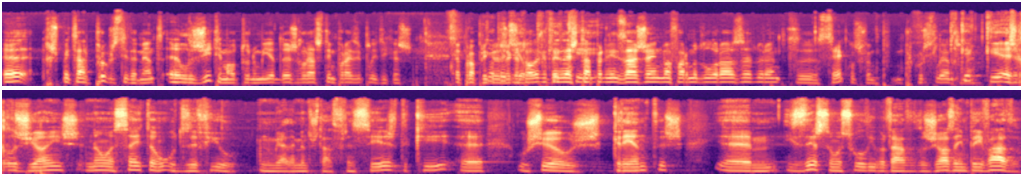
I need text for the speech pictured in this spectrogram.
a respeitar progressivamente a legítima autonomia das realidades temporais e políticas. A própria Igreja Católica fez esta que... aprendizagem de uma forma dolorosa durante séculos, foi um percurso lento. Porquê é? que as religiões não aceitam o desafio, nomeadamente do Estado francês, de que uh, os seus crentes uh, exerçam a sua liberdade religiosa em privado?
